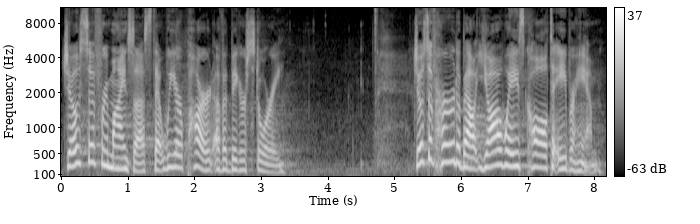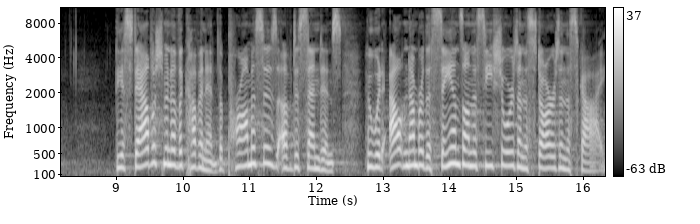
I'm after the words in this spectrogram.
Joseph reminds us that we are part of a bigger story. Joseph heard about Yahweh's call to Abraham, the establishment of the covenant, the promises of descendants who would outnumber the sands on the seashores and the stars in the sky.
